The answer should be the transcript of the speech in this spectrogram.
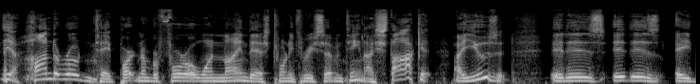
Yeah, Honda rodent tape, part number 4019-2317. I stock it. I use it. It is it is a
